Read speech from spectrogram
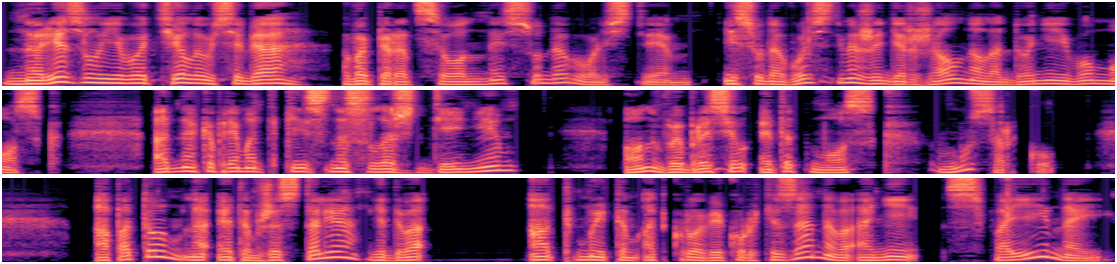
но резал его тело у себя в операционной с удовольствием, и с удовольствием же держал на ладони его мозг. Однако прямо-таки с наслаждением он выбросил этот мозг в мусорку. А потом на этом же столе, едва отмытым от крови Куртизанова, они с Фаиной...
